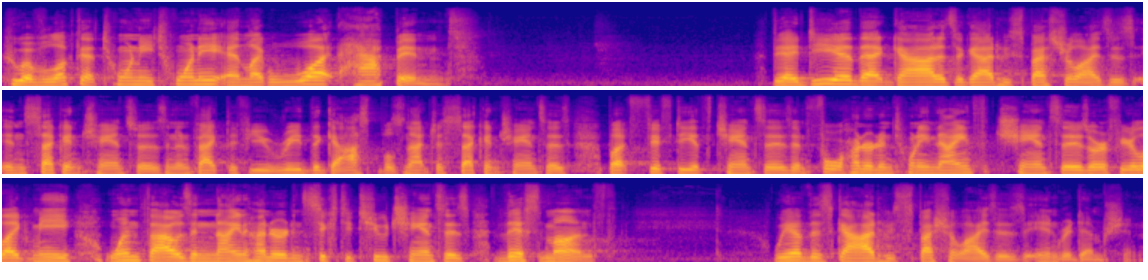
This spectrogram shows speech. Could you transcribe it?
who have looked at 2020 and, like, what happened? The idea that God is a God who specializes in second chances, and in fact, if you read the Gospels, not just second chances, but 50th chances and 429th chances, or if you're like me, 1,962 chances this month, we have this God who specializes in redemption.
